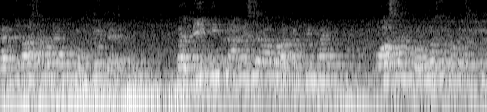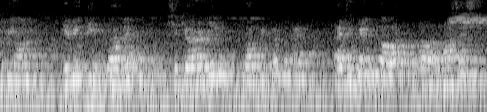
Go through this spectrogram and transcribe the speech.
At the last, I would like to conclude that by being the Prime Minister of our country, my first and foremost focus would be on giving the employment, security to our people, and educate to our uh, masses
